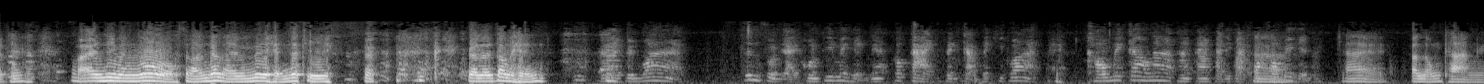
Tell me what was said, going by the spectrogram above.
ธว่าไอ้นี่มันโง่สอนเท่าไหร่มันไม่เห็นสักที ก็เลยต้องเห็นกลายเป็นว่าซึ่งส่วนใหญ่คนที่ไม่เห็นเนี่ย ก็กลายเป็นกลับไปคิดว่า เขาไม่ก้าวหน้าทางการปฏิบัติเพราะเขาไม่เห็น ใช่ก็หลงทางไง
